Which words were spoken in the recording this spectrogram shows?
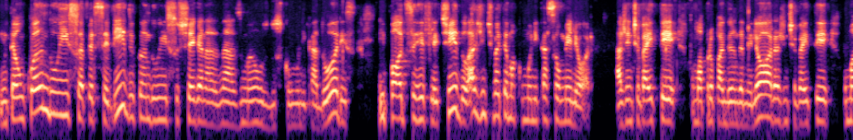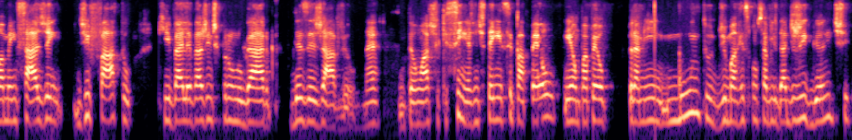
Então, quando isso é percebido e quando isso chega na, nas mãos dos comunicadores e pode ser refletido, a gente vai ter uma comunicação melhor. A gente vai ter uma propaganda melhor, a gente vai ter uma mensagem de fato que vai levar a gente para um lugar desejável, né? Então, acho que sim, a gente tem esse papel, e é um papel, para mim, muito de uma responsabilidade gigante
